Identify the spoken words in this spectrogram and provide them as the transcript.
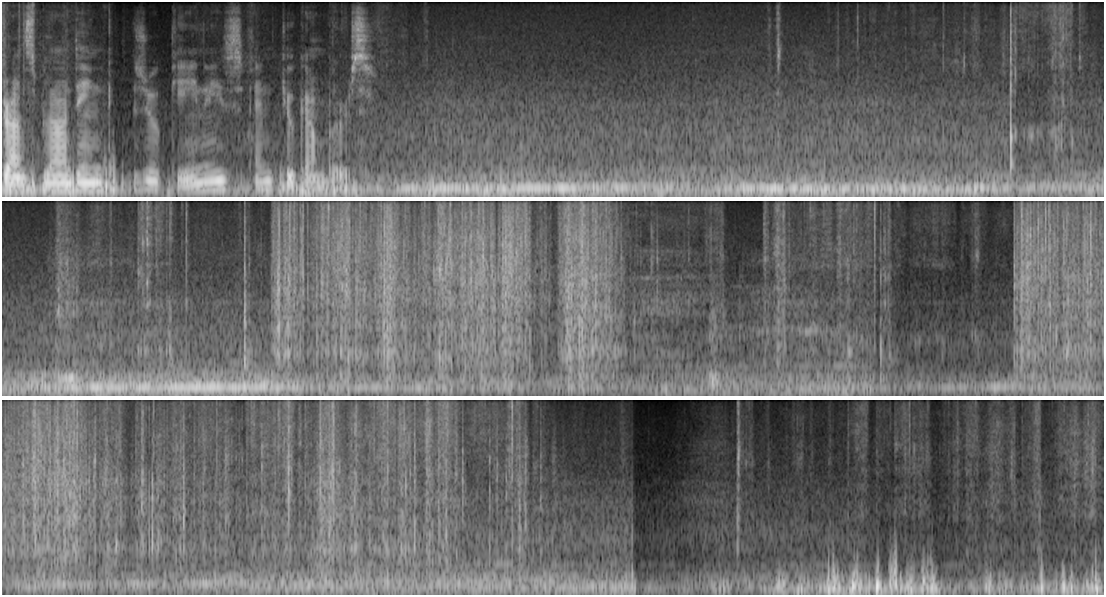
transplanting zucchinis and cucumbers.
